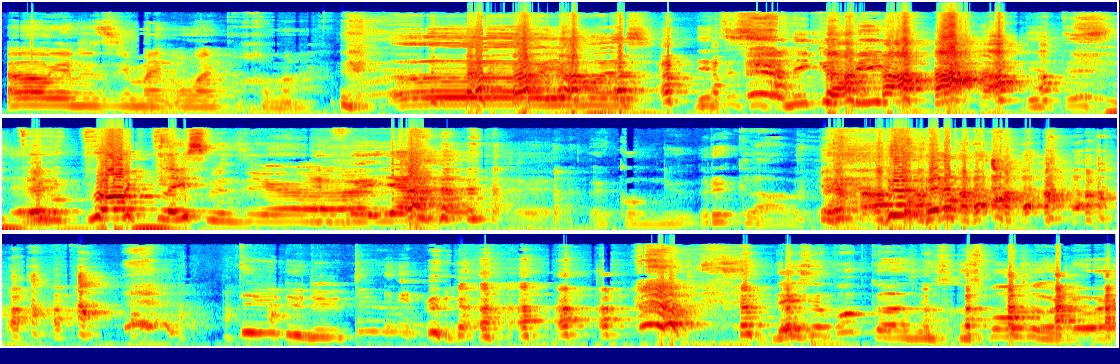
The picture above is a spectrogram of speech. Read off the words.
Oh ja, dit is in mijn online programma. Oh, jongens, dit is het sneak peek. dit is... Even product placement hier. even, ja. Er komt nu reclame. Deze podcast is gesponsord door...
